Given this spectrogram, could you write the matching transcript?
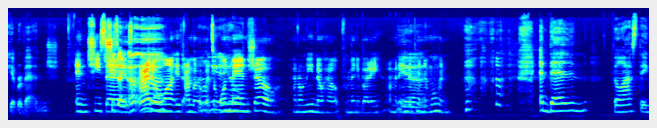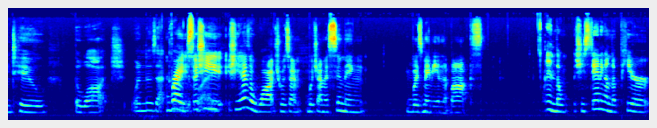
get revenge." And she says, She's like, "I "Uh-uh. don't want. It, I'm a. It's a one man show. I don't need no help from anybody. I'm an Yeah. independent woman." and then the last thing too, the watch. When does that come Right. So play? she she has a watch, which I'm which I'm assuming was maybe in the box. And the she's standing on the pier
